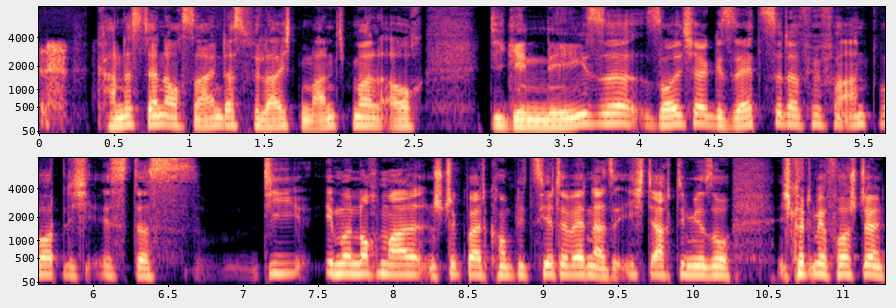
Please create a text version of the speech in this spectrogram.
ist. Kann es denn auch sein, dass vielleicht manchmal auch die Genese solcher Gesetze dafür verantwortlich ist, dass die immer noch mal ein Stück weit komplizierter werden. Also ich dachte mir so, ich könnte mir vorstellen,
